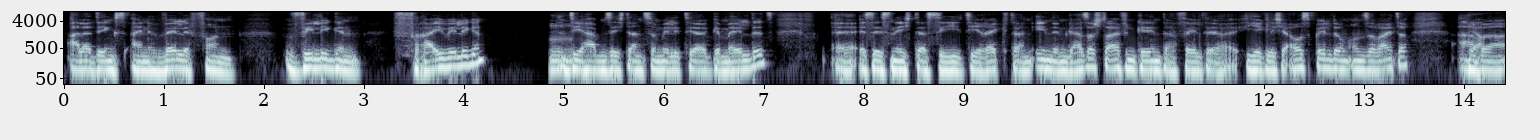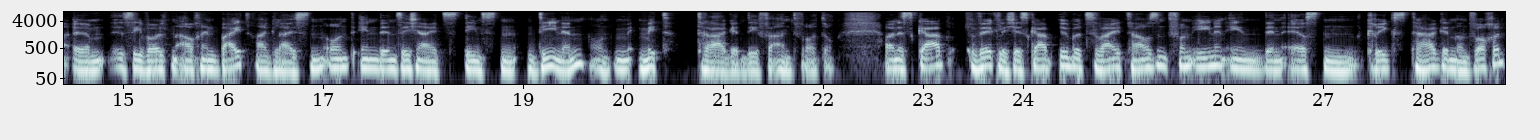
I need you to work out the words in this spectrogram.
allerdings eine Welle von willigen Freiwilligen. Mhm. Die haben sich dann zum Militär gemeldet. Äh, es ist nicht, dass sie direkt dann in den Gazastreifen gehen, da fehlt ja jegliche Ausbildung und so weiter. Aber ja. ähm, sie wollten auch einen Beitrag leisten und in den Sicherheitsdiensten dienen und mittragen die Verantwortung. Und es gab wirklich, es gab über 2000 von ihnen in den ersten Kriegstagen und Wochen.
